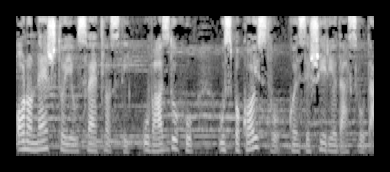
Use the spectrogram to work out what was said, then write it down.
Ono nešto je u svetlosti, u vazduhu, u spokojstvu koje se širi od asvuda.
